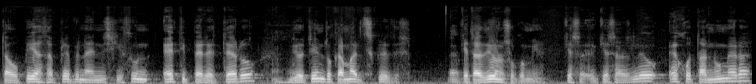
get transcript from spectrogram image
τα οποία θα πρέπει να ενισχυθούν έτσι περαιτέρω, διότι είναι το καμάρι της Κρήτης. Βέβαια. Και τα δύο νοσοκομεία. Και, σα- και σας λέω, έχω τα νούμερα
